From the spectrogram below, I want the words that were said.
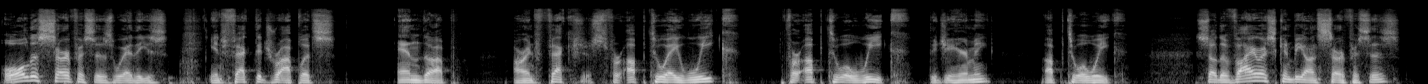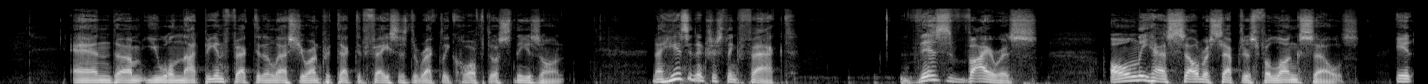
all the surfaces where these infected droplets end up are infectious for up to a week. For up to a week. Did you hear me? Up to a week. So the virus can be on surfaces, and um, you will not be infected unless your unprotected face is directly coughed or sneezed on. Now, here's an interesting fact this virus only has cell receptors for lung cells it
